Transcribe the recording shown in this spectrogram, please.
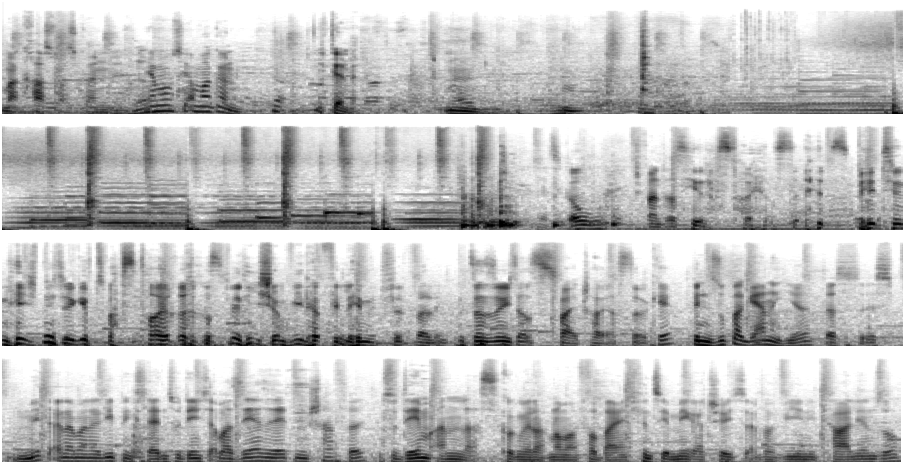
mal krass was gönnen will. Ja, man muss sich auch mal gönnen. Ich gönne. Let's go. Ich fand, dass hier das teuerste ist. Bitte nicht, bitte gibt's was teureres, bin ich schon wieder Filet mit Pfifferling. Sonst nehme ich das zweiteuerste, okay? Bin super gerne hier. Das ist mit einer meiner Lieblingsläden, zu denen ich aber sehr selten schaffe. Zu dem Anlass gucken wir doch nochmal vorbei. Ich finde es hier mega chillig, ist einfach wie in Italien so,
